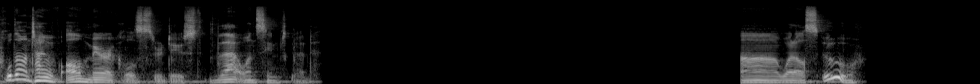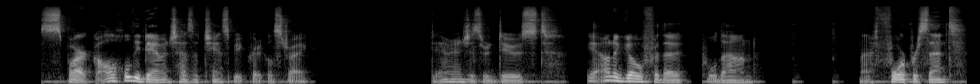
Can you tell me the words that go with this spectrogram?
Cooldown time of all miracles is reduced. That one seems good. Uh, what else? Ooh. Spark. All holy damage has a chance to be a critical strike. Damage is reduced. Yeah, I'm gonna go for the cooldown. Uh, 4%.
